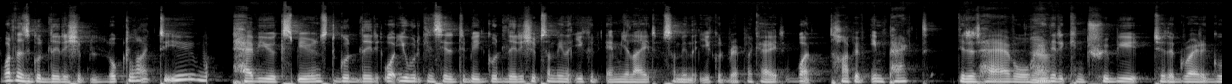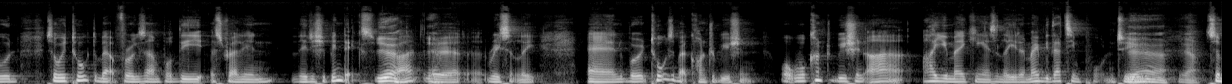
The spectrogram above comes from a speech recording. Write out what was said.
What does good leadership look like to you? Have you experienced good lead- what you would consider to be good leadership, something that you could emulate, something that you could replicate? What type of impact did it have or yeah. how did it contribute to the greater good? So we talked about, for example, the Australian Leadership Index, yeah, right, yeah. Uh, recently, and where it talks about contribution. What, what contribution are are you making as a leader? Maybe that's important to you. Yeah, yeah. So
